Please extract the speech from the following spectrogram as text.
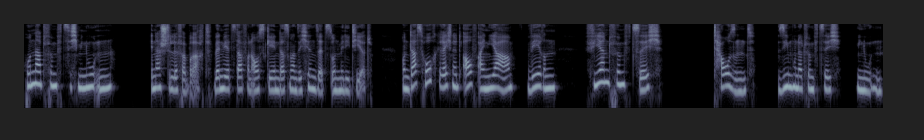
150 Minuten in der Stille verbracht, wenn wir jetzt davon ausgehen, dass man sich hinsetzt und meditiert. Und das hochgerechnet auf ein Jahr wären 54.750 Minuten.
